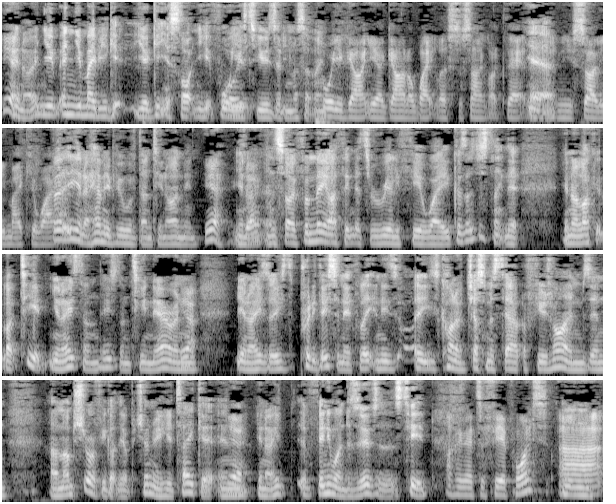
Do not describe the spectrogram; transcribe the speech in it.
Yeah. you know, and you, and you maybe get, you get your slot and you get four Or years you- to use it or something. Or you go, yeah, go on a wait list or something like that, Yeah. and, and you slowly make your way. But up. you know, how many people have done ten Ironmen? Yeah, you know, exactly. and so for me, I think that's a really fair way because I just think that you know, like like Ted, you know, he's done he's done ten now, and Yeah. you know, he's he's a pretty decent athlete, and he's he's kind of just missed out a few times, and um, I'm sure if he got the opportunity, he'd take it, and Yeah. you know, he, if anyone deserves it, it's Ted. I think that's a fair point. Hmm. Uh,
